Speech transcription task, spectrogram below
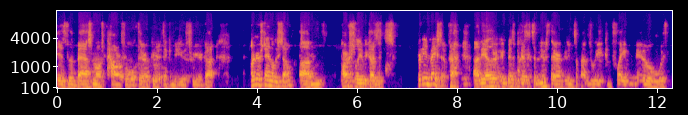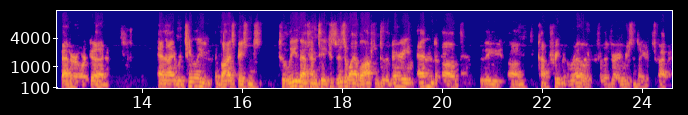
is the best, most powerful therapeutic that can be used for your gut. Understandably so, um, partially because it's pretty invasive. Uh, the other is because it's a new therapy, and sometimes we conflate new with better or good. And I routinely advise patients to leave FMT because it is a viable option to the very end of the um, kind of treatment road for the very reasons that you're describing.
